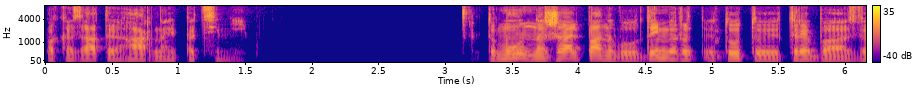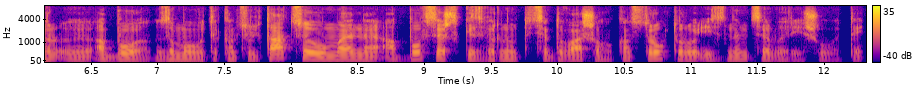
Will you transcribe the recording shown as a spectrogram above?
показати гарно і по ціні. Тому, на жаль, пане Володимир, тут е, треба е, або замовити консультацію у мене, або все ж таки звернутися до вашого конструктору і з ним це вирішувати.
